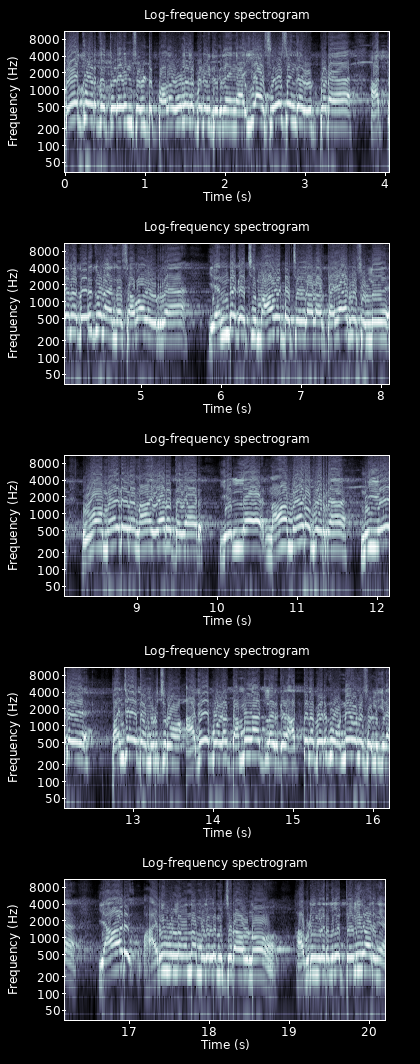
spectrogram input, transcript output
போக்குவரத்து துறைன்னு சொல்லிட்டு பல ஊழல் பண்ணிட்டு இருக்கிற எங்க ஐயா சிவசங்கர் உட்பட அத்தனை பேருக்கும் நான் இந்த சவாலை விடுறேன். எந்த கட்சி மாவட்ட செயலாளர் தயார்னு சொல்லு உன் மேடையில நான் ஏற தயார். இல்ல நான் மேடை போடுறேன். நீ ஏறு. பஞ்சாயத்தை முடிச்சிருவோம். அதே போல தமிழ்நாட்டில் இருக்கிற அத்தனை பேருக்கும் ஒன்னே ஒன்று சொல்லிக்கிறேன். யார் அறிவுள்ளவன் தான் முதலமைச்சர் ஆகணும் அப்படிங்கிறதுல தெளிவா இருங்க.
